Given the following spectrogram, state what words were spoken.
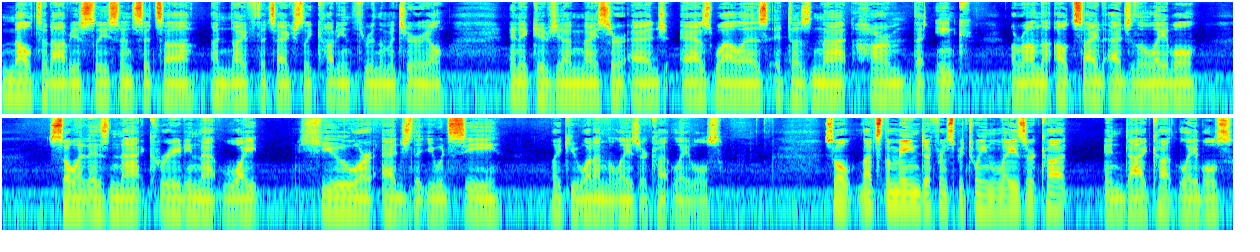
melted, obviously, since it's a, a knife that's actually cutting through the material. And it gives you a nicer edge as well as it does not harm the ink around the outside edge of the label so it is not creating that white hue or edge that you would see like you would on the laser cut labels. So that's the main difference between laser cut and die cut labels.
